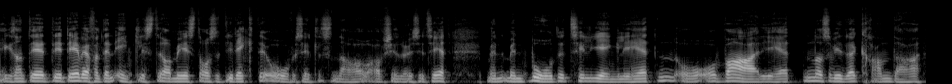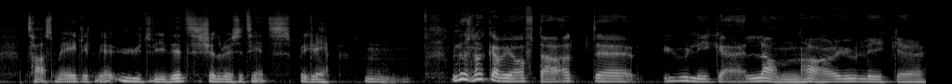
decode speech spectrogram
Det, det, det, er i hvert fall den enkleste og mest også direkte oversettelsen av, av generøsitet. Men, men, både tilgjengeligheten og, og varigheten osv. kan da tas med i et litt mer utvidet generøsitetsbegrep. Mm. Men nå snakker vi ofte at uh, ulike land har ulike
